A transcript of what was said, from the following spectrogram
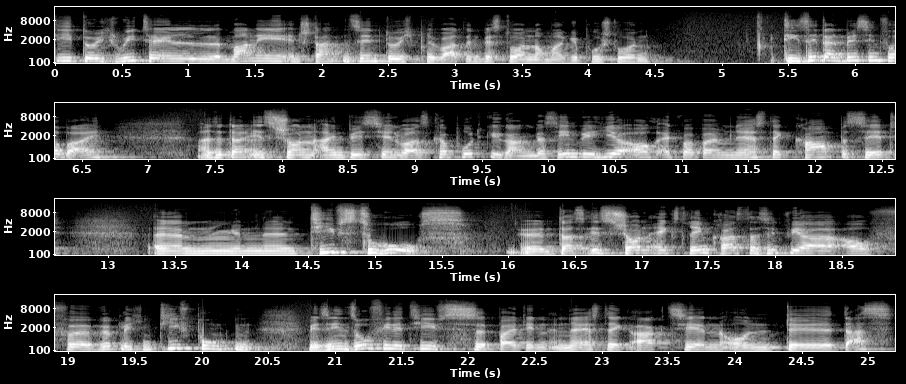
die durch Retail-Money entstanden sind, durch Privatinvestoren nochmal gepusht wurden, die sind ein bisschen vorbei. Also da ist schon ein bisschen was kaputt gegangen. Das sehen wir hier auch etwa beim Nasdaq Composite. Ähm, Tiefs zu Hochs. Äh, das ist schon extrem krass. Da sind wir auf äh, wirklichen Tiefpunkten. Wir sehen so viele Tiefs bei den Nasdaq-Aktien und äh, das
